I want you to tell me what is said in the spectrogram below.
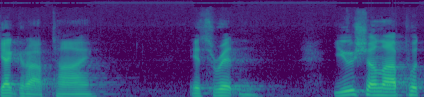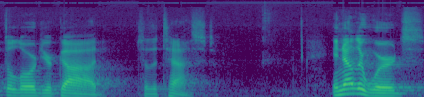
gegraptai, it's written, You shall not put the Lord your God to the test. In other words,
